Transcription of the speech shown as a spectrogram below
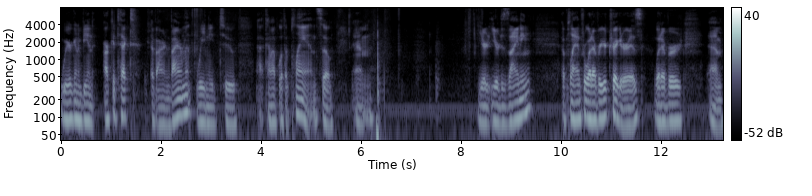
We're going to be an architect of our environment. We need to uh, come up with a plan. So um, you're you're designing a plan for whatever your trigger is, whatever um,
